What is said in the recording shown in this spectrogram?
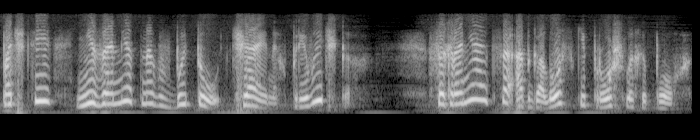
почти незаметных в быту чайных привычках сохраняются отголоски прошлых эпох,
